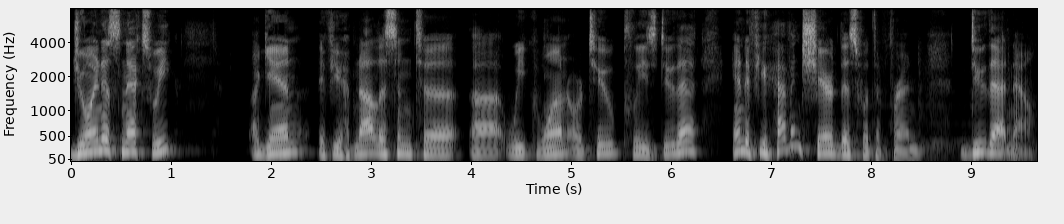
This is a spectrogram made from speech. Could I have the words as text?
join us next week. Again, if you have not listened to uh, week one or two, please do that. And if you haven't shared this with a friend, do that now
